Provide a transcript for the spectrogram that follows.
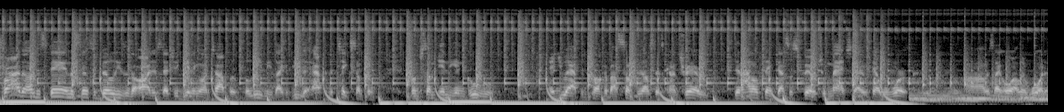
try to understand the sensibilities of the artist that you're getting on top of. Believe me, like if you happen to take something from some Indian guru and you happen to talk about something else that's contrary, then I don't think that's a spiritual match that, that would work it's like oil and water.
